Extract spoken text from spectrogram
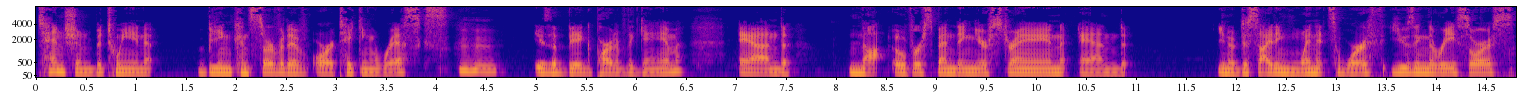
tension between being conservative or taking risks hmm is a big part of the game and not overspending your strain and you know deciding when it's worth using the resource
